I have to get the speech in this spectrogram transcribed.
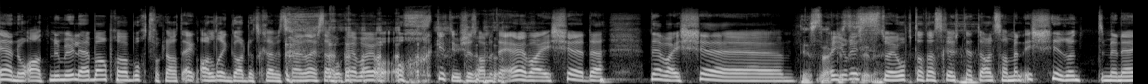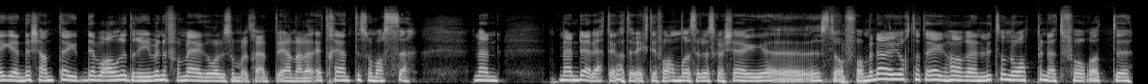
er noe annet. Men mulig jeg bare prøver bortforklare at jeg aldri gadd å skrive treningsdagbok. Jeg var jo, orket jo ikke sånne ting. Jeg var ikke, det, det var ikke Jurist og jeg er opptatt av skriftlighet og alt sånt, men ikke rundt min egen. Det kjente jeg, det var aldri drivende for meg. Og liksom, jeg, trente en, eller, jeg trente så masse. Men, men det vet jeg at det er viktig for andre, så det skal ikke jeg uh, stå for. Men det har gjort at jeg har en litt sånn åpenhet for at uh,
